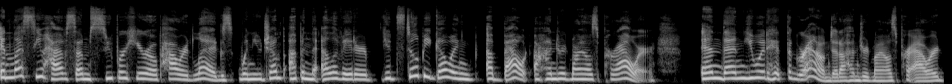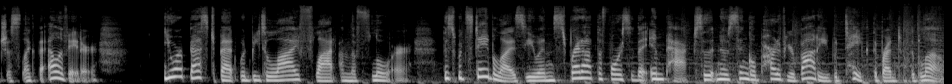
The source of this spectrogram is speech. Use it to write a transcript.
Unless you have some superhero powered legs, when you jump up in the elevator, you'd still be going about 100 miles per hour. And then you would hit the ground at 100 miles per hour, just like the elevator. Your best bet would be to lie flat on the floor. This would stabilize you and spread out the force of the impact so that no single part of your body would take the brunt of the blow.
